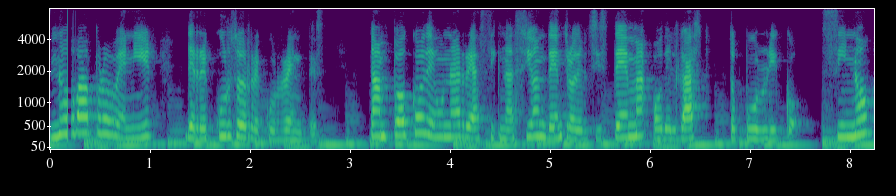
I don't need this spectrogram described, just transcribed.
no va a provenir de recursos recurrentes, tampoco de una reasignación dentro del sistema o del gasto público, sino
